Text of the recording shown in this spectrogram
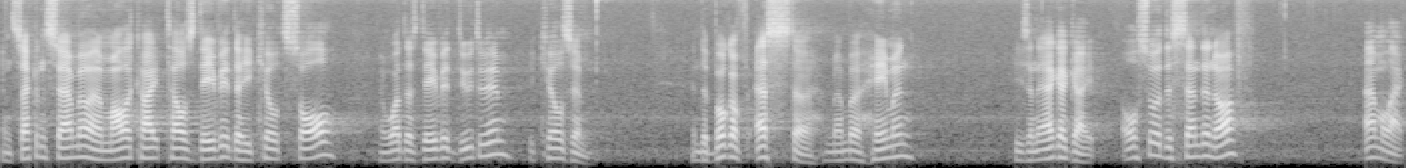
In 2 Samuel, an Amalekite tells David that he killed Saul. And what does David do to him? He kills him. In the book of Esther, remember Haman? He's an Agagite, also a descendant of Amalek.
